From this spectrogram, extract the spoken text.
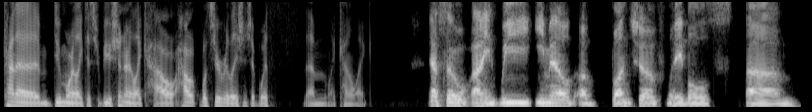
kind of do more like distribution or like how how what's your relationship with them like kind of like Yeah. So I mean, we emailed a bunch of labels. Um,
